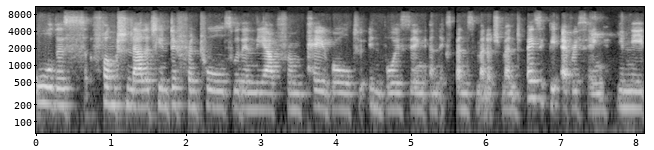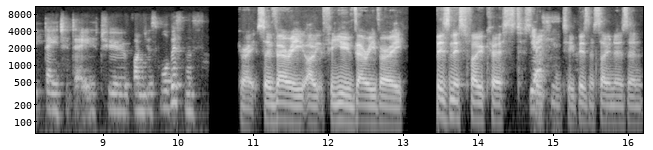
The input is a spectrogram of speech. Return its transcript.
all this functionality and different tools within the app from payroll to invoicing and expense management basically everything you need day to day to run your small business great so very oh, for you very very business focused speaking yes. to business owners and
